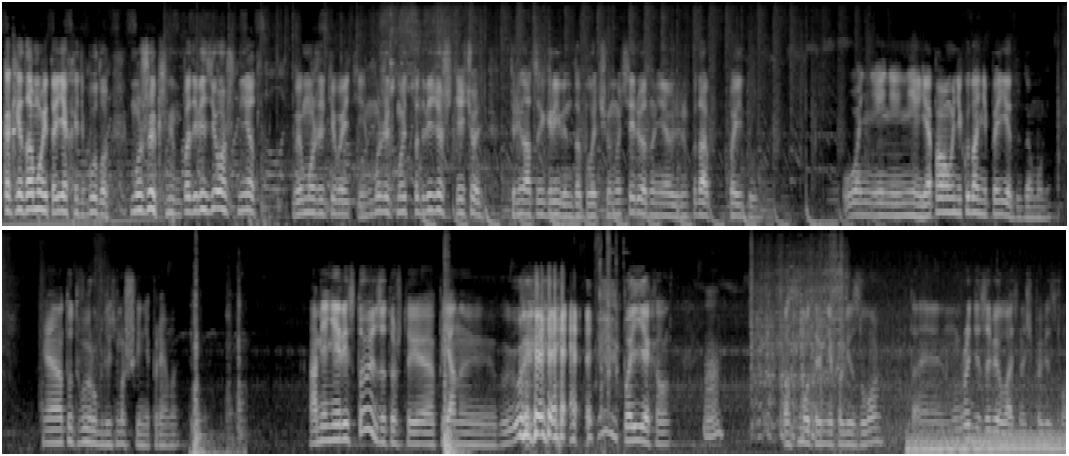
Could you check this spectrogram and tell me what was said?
Как я домой-то ехать буду? Мужик, подвезешь? Нет. Вы можете войти. Мужик, может подвезешь? Я что, 13 гривен доплачу? Ну серьезно, я куда пойду? О, не-не-не, я, по-моему, никуда не поеду домой. Я тут вырублюсь в машине прямо. А меня не арестуют за то, что я пьяный поехал? А? Посмотрим, мне повезло. Да, ну, вроде завелась, значит повезло.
